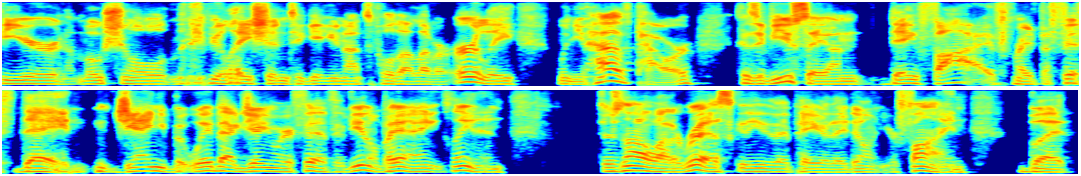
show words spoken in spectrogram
fear and emotional manipulation to get you not to pull that lever early when you have power. Because if you say on day five, right, the fifth day, January, but way back January 5th, if you don't pay, I ain't cleaning, there's not a lot of risk. And either they pay or they don't, you're fine. But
